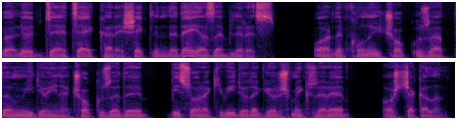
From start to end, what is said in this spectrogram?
bölü dt kare şeklinde de yazabiliriz. Bu arada konuyu çok uzattım, video yine çok uzadı. Bir sonraki videoda görüşmek üzere, hoşçakalın.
